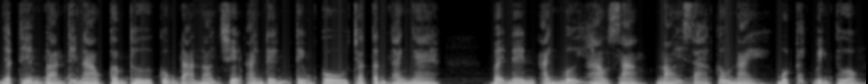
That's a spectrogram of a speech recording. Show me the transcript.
Nhật Thiên đoán thế nào Cẩm Thư cũng đã nói chuyện anh đến tìm cô cho Tấn Thanh nghe. Vậy nên anh mới hào sảng nói ra câu này một cách bình thường.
